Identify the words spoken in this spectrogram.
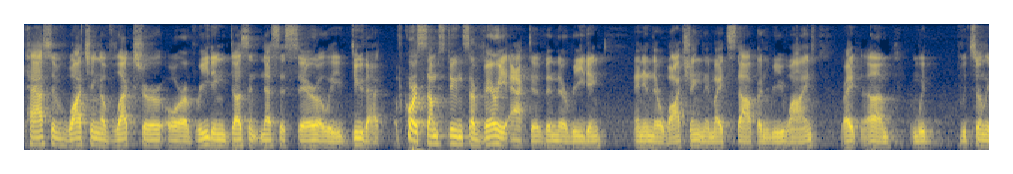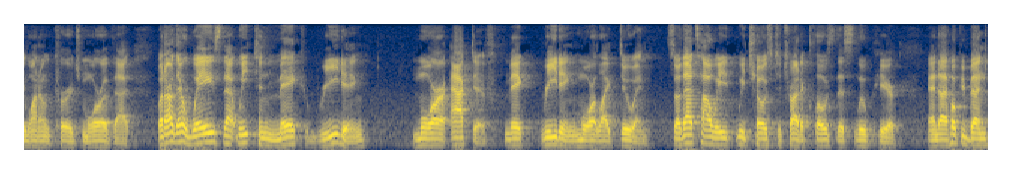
passive watching of lecture or of reading doesn't necessarily do that. Of course, some students are very active in their reading and in their watching. They might stop and rewind, right? Um, we'd, we'd certainly want to encourage more of that. But are there ways that we can make reading more active, make reading more like doing? So that's how we, we chose to try to close this loop here. And I hope you've been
